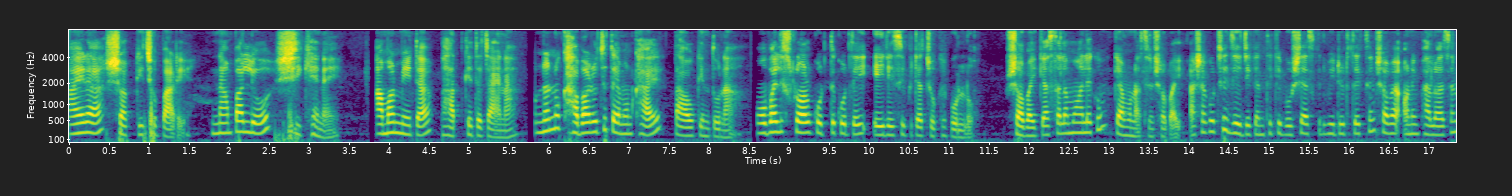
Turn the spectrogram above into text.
মায়েরা সব কিছু পারে, না পারলেও শিখে নেয়। আমার মেয়েটা ভাত খেতে চায় না। অন্যান্য খাবারও যে তেমন খায়, তাও কিন্তু না। মোবাইল স্ক্রল করতে করতেই এই রেসিপিটা চোখে পড়ল। সবাইকে আসসালামু আলাইকুম, কেমন আছেন সবাই? আশা করছি যে যেখান থেকে বসে আজকের ভিডিওটি দেখছেন, সবাই অনেক ভালো আছেন।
